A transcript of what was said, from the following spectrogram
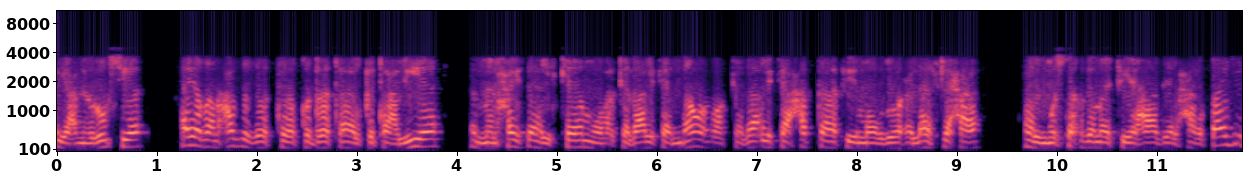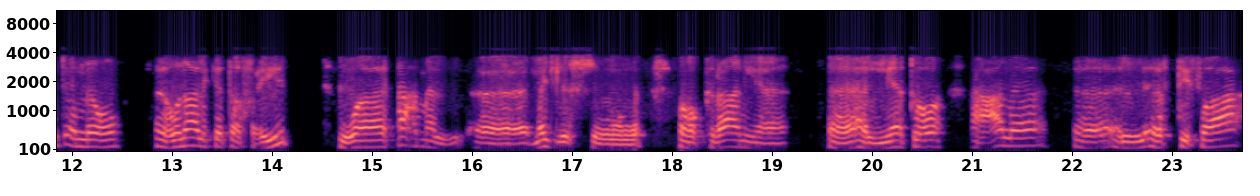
يعني روسيا. أيضا عززت قدرتها القتالية من حيث الكم وكذلك النوع وكذلك حتى في موضوع الأسلحة المستخدمة في هذه الحرب. فاجد أنه هنالك تصعيد وتعمل آه، مجلس آه، أوكرانيا آه، الناتو على آه، الارتفاع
